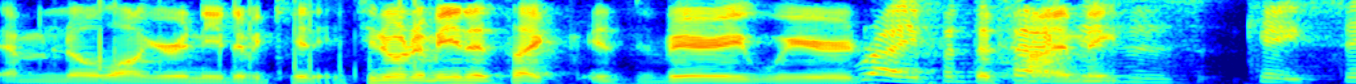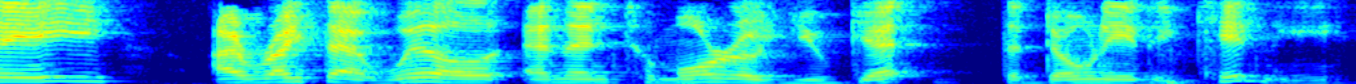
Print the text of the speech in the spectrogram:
am no longer in need of a kidney. Do you know what I mean? It's like it's very weird. Right, but the, the fact timing. is, is okay. Say I write that will, and then tomorrow you get the donated kidney.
